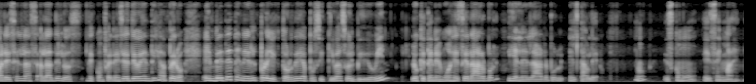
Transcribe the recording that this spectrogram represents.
aparecen las salas de, los, de conferencias de hoy en día, pero en vez de tener el proyector de diapositivas o el videobin, lo que tenemos es el árbol y en el árbol el tablero, ¿no? Es como esa imagen.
